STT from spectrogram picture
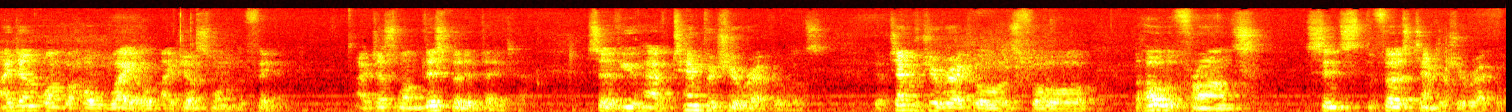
I don't want the whole whale, I just want the fin. I just want this bit of data. So if you have temperature records, you have temperature records for the whole of France since the first temperature record.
